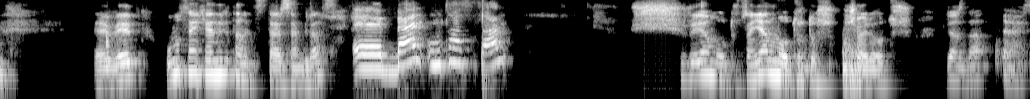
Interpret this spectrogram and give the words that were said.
evet. Umut sen kendini tanıt istersen biraz. E, ben Umut Aslan. Şuraya mı otursan? Yanıma otur dur. Şöyle otur. Biraz daha. Evet.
